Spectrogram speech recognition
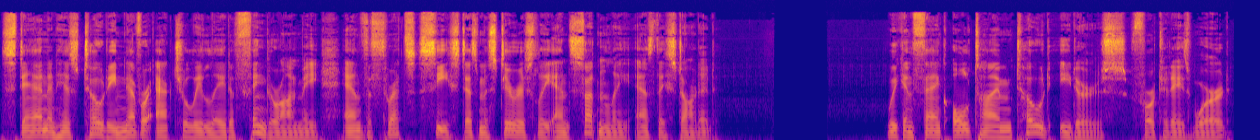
Stan and his toady never actually laid a finger on me, and the threats ceased as mysteriously and suddenly as they started. We can thank old time toad eaters for today's word.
